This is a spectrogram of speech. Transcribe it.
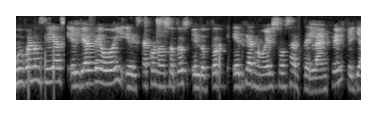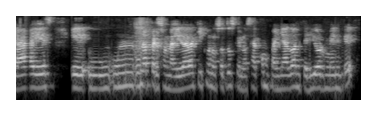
Muy buenos días. El día de hoy está con nosotros el doctor Edgar Noel Sosa del Ángel, que ya es eh, una personalidad aquí con nosotros que nos ha acompañado anteriormente.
